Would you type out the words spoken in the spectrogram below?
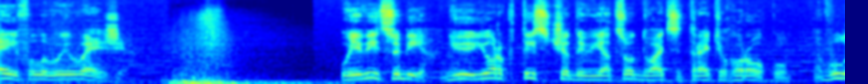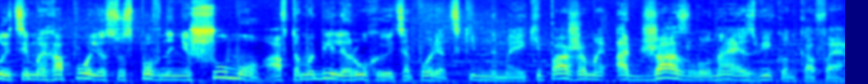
Ейфелевої вежі? Уявіть собі, Нью-Йорк 1923 року. Вулиці мегаполісу сповнені шуму, автомобілі рухаються поряд з кінними екіпажами, а джаз лунає з вікон кафе.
